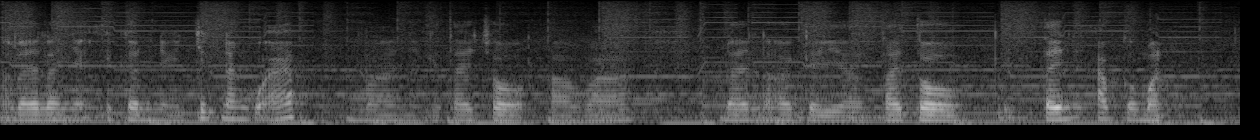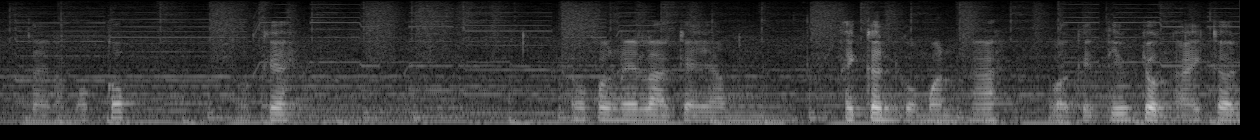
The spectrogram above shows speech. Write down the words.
ở đây là những cái kênh những chức năng của app và những cái title à, và đây là cái à, title cái tên app của mình. Đây là mockup ok. Trong phần này là cái um, icon của mình ha. Và cái tiêu chuẩn icon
